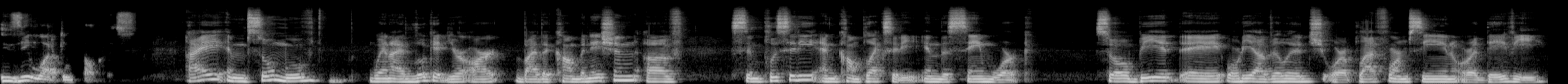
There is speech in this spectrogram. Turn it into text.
is a work in progress. I am so moved when I look at your art by the combination of simplicity and complexity in the same work. So, be it a Odia village or a platform scene or a Devi,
